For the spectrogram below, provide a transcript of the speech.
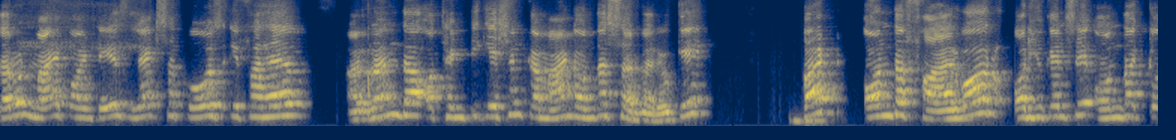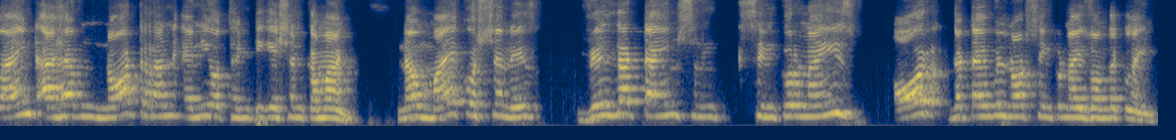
tarun my point is let's suppose if i have run the authentication command on the server okay but on the firewall or you can say on the client, I have not run any authentication command. Now my question is, will the time syn synchronize or the time will not synchronize on the client?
